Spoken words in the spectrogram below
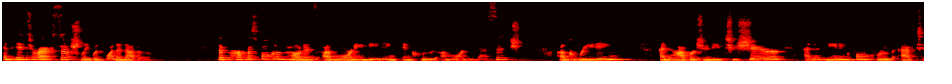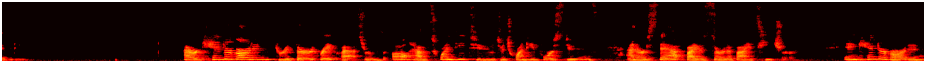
and interact socially with one another. The purposeful components of morning meeting include a morning message, a greeting, an opportunity to share, and a meaningful group activity. Our kindergarten through third grade classrooms all have 22 to 24 students and are staffed by a certified teacher. In kindergarten,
